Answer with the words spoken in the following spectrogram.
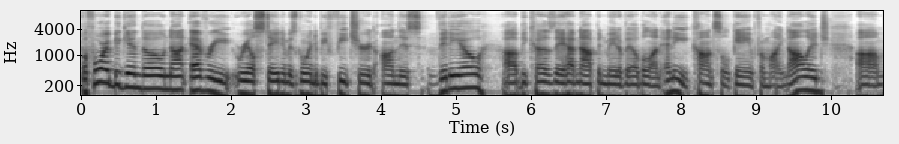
Before I begin though, not every real stadium is going to be featured on this video uh, because they have not been made available on any console game from my knowledge. Um,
